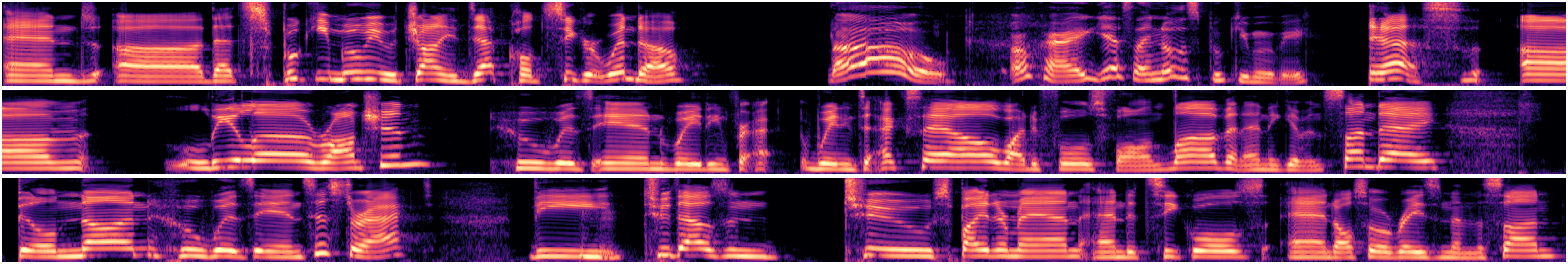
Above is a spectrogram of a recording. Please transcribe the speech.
and uh, that spooky movie with Johnny Depp called Secret Window. Oh, okay. Yes, I know the spooky movie. Yes. Um, Lela Rochon, who was in Waiting for Waiting to Exhale, Why Do Fools Fall in Love, and Any Given Sunday. Bill Nunn, who was in Sister Act, the mm-hmm. 2002 Spider-Man and its sequels, and also A Raisin in the Sun.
